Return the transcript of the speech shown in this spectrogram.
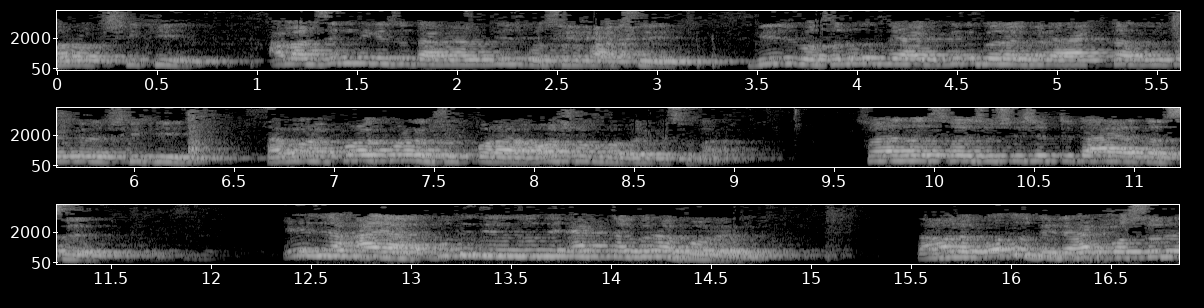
হরফ শিখি। আমার জিন্দগি যদি আমি আরও বিশ বছর বাঁচি, বিশ বছরে যদি একদিন করে করে একটা দুইটা করে শিখি, তার মানে পুরো কোরআন শরীফ পড়া অসম্ভবের কিছু না। ছয় হাজার ছয়শো ছেষট্টিটা আয়াত আছে। এই যে আয়াত প্রতিদিন যদি একটা করে পড়েন, তাহলে কতদিন? এক বছরে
